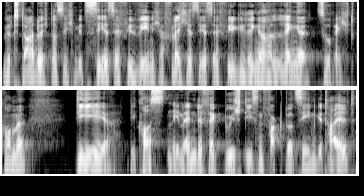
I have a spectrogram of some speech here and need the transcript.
wird dadurch, dass ich mit sehr, sehr viel weniger Fläche, sehr, sehr viel geringerer Länge zurechtkomme, die, die Kosten im Endeffekt durch diesen Faktor 10 geteilt.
